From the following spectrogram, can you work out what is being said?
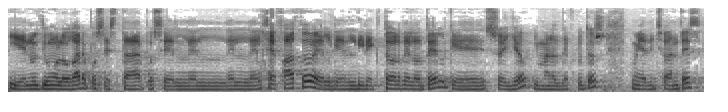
Y en último lugar, pues está pues el, jefazo, el, director del hotel, que soy yo, Imanol de Frutos, como ya he dicho antes.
